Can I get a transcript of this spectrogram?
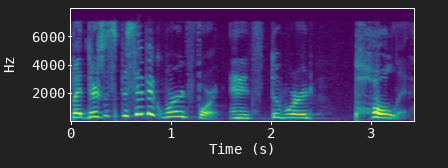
but there's a specific word for it, and it's the word polis.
